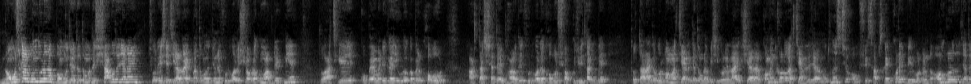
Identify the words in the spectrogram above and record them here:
নমস্কার বন্ধুরা, বঙ্গজয়তে তোমাদের স্বাগত জানাই। চলে এসেছি আরও একবার তোমাদের জন্য ফুটবলের সব রকম আপডেট নিয়ে। তো আজকে কোপা আমেরিকা ইউরো কাপের খবর, আর তার সাথে ভারতীয় ফুটবলের খবর সব কিছুই থাকবে। তো তার আগে বলব, আমার চ্যানেলকে তোমরা বেশি করে লাইক শেয়ার আর কমেন্ট করো, আর চ্যানেলে যারা নতুন এসছো, অবশ্যই সাবস্ক্রাইব করে বেল বটনটা অন করে দাও, যাতে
